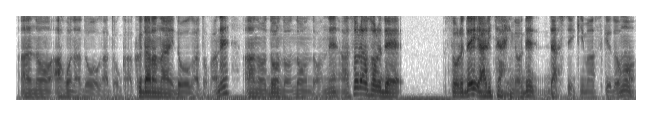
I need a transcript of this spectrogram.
あの、アホな動画とか、くだらない動画とかね、あの、どんどんどんどんね、あ、それはそれで、それでやりたいので出していきますけども、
